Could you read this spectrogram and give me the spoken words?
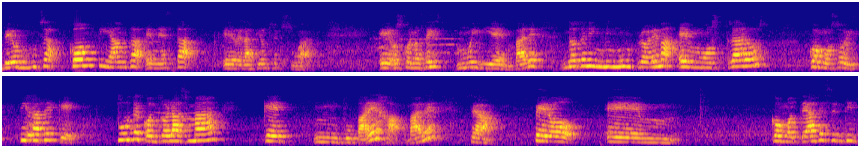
veo mucha confianza en esta eh, relación sexual. os conocéis muy bien, ¿vale? No tenéis ningún problema en mostraros como sois fíjate que tú te controlas más que mm, tu pareja, ¿vale? O sea, pero em, como te hace sentir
